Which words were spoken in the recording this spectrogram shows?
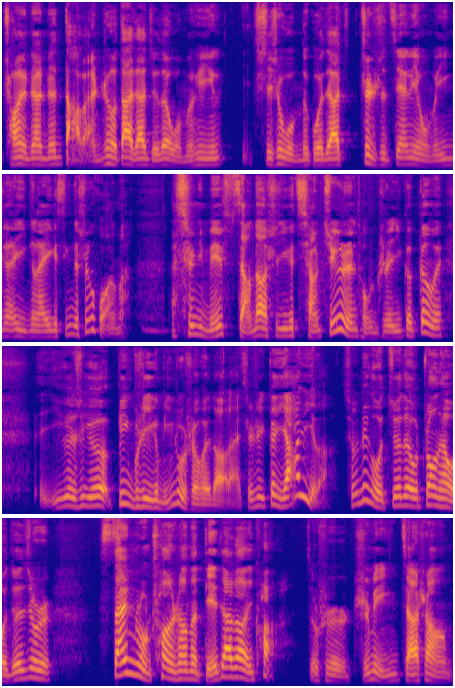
朝鲜战争打完之后，大家觉得我们应其实我们的国家正式建立，我们应该迎来一个新的生活了嘛。其实你没想到是一个强军人统治，一个更为，一个是一个，并不是一个民主社会到来，其实更压抑了。其实那个我觉得状态，我觉得就是三种创伤的叠加到一块儿，就是殖民加上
